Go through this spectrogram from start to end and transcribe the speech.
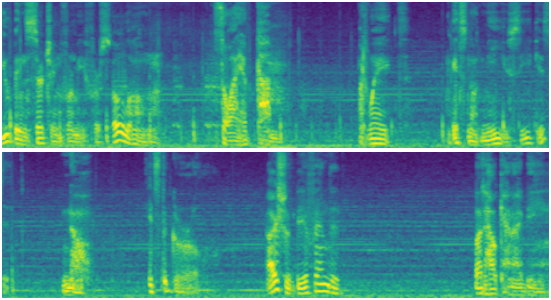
You've been searching for me for so long. So I have come. But wait. It's not me you seek, is it? No. It's the girl. I should be offended. But how can I be?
